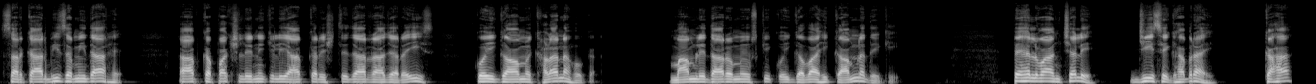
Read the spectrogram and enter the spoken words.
सरकार भी जमींदार है। आपका पक्ष लेने के लिए आपका रिश्तेदार राजा रईस कोई गाँव में खड़ा न होगा। मामलेदारों में उसकी कोई गवाही काम न देगी। पहलवान चले, जी से घबराए। कहा,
